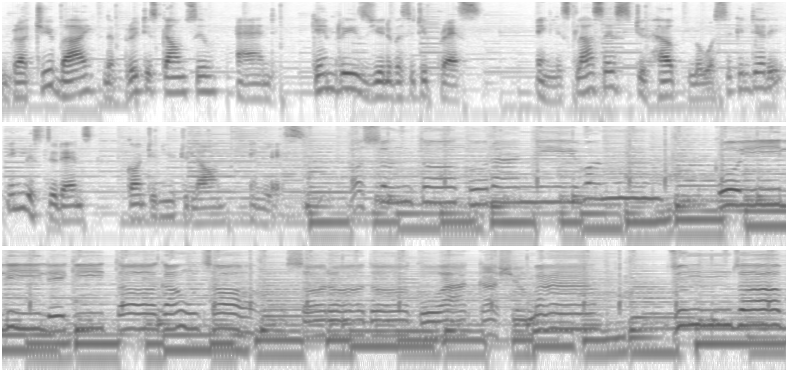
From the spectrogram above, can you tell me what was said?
Brought to you by the British Council and Cambridge University Press. English classes to help lower secondary English students continue to learn English. कोइलीले गीत गाउँछ शरदको आकाशमा। जुन जब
